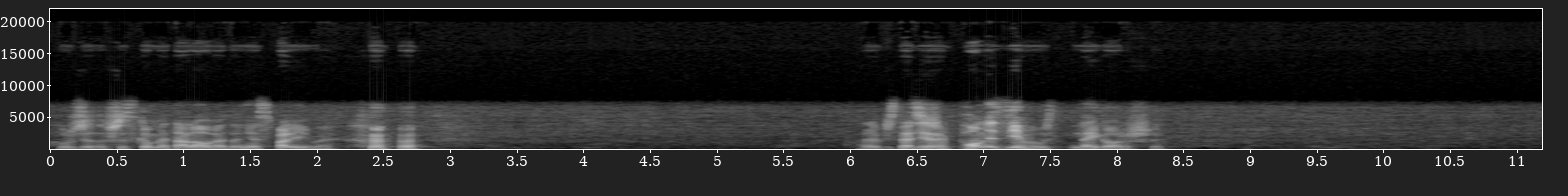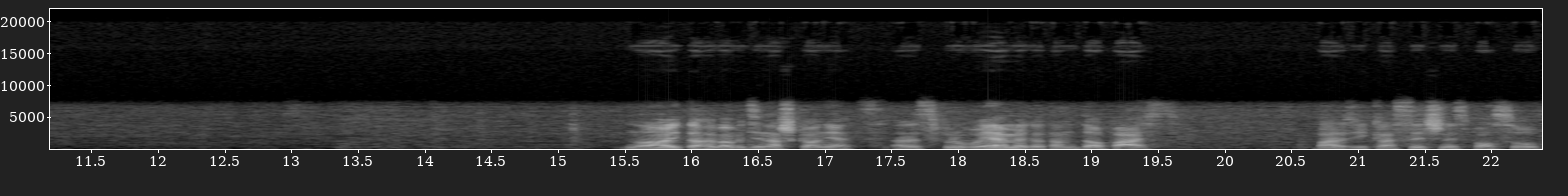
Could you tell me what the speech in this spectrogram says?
Kurczę, to wszystko metalowe, to nie spalimy. Ale przyznacie, że pomysł nie był najgorszy. No i to chyba będzie nasz koniec, ale spróbujemy go tam dopaść w bardziej klasyczny sposób.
